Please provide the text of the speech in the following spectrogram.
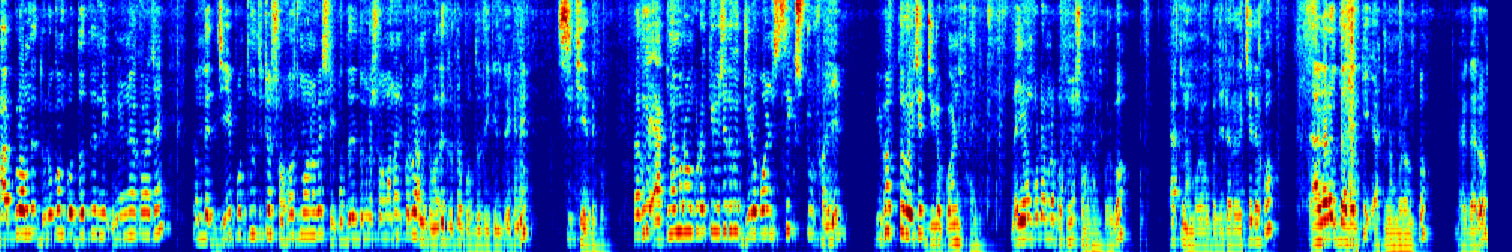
ভাগগুলো আমাদের দুরকম পদ্ধতিতে নির্ণয় করা যায়। তোমাদের যে পদ্ধতিটা সহজ মনে হবে সেই পদ্ধতি তোমরা সমাধান করবে। আমি তোমাদের দুটো পদ্ধতি কিন্তু এখানে শিখিয়ে দেবো। তাহলে দেখো, এক নম্বর অঙ্কটা কী রয়েছে? দেখো, zero point six two five বিভক্ত রয়েছে জিরো পয়েন্ট ফাইভ। তাহলে এই অঙ্কটা আমরা প্রথমে সমাধান করব। এক নম্বর অঙ্ক যেটা রয়েছে, দেখো এগারোর দাগের কি এক নম্বর অঙ্ক? এগারোর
